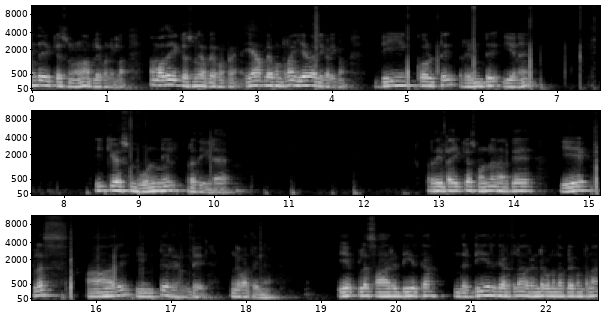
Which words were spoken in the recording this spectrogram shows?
எந்த ஈக்குவேஷன் வேணாலும் அப்ளை பண்ணிக்கலாம். நான் மொதல் ஈக்குவேஷன்லேயே அப்ளை பண்ணுறேன் ஏன் அப்ளை பண்ணுறேன் ஏ வேல்யூ கிடைக்கும். டி ஈக்குவல் டு ரெண்டு என ஈக்குவேஷன் ஒன்றில் பிரதியிட. பிரதிகிட்ட ஈக்குவேஷன் ஒன்று என்ன இருக்குது ஏ ப்ளஸ் ஆறு இன்ட்டு ரெண்டு. இங்கே பார்த்துக்கங்க. ஏ ப்ளஸ் ஆறு டி இருக்கா? இந்த டி இருக்க இடத்துல ரெண்டு கொண்டு வந்து அப்ளை பண்ணிட்டோம்னா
